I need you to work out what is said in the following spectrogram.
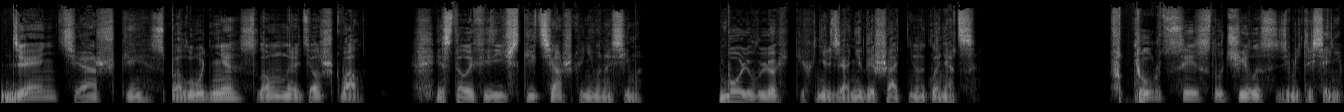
День тяжкий, с полудня словно налетел шквал, и стало физически тяжко невыносимо. Боль в легких, нельзя ни дышать, ни наклоняться. В Турции случилось землетрясение.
